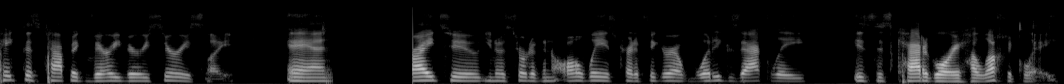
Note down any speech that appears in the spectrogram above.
take this topic very, very seriously, and try to, you know, sort of in all ways try to figure out what exactly is this category halachically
